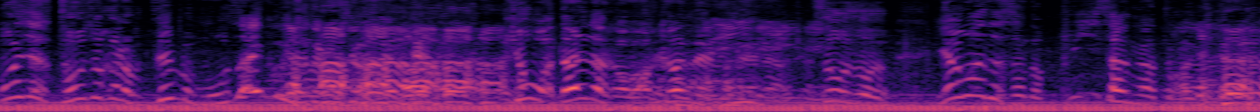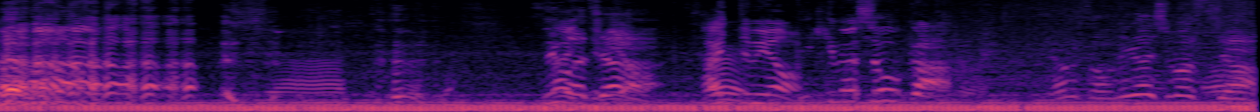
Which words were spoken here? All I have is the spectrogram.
もしかして登場からも全部モザイクになってますよ今日は誰だかわかんないいいねそうそう山田さんの P さんがとか言ってではじゃあ入ってみよう行きましょうか山田さんお願いしますじゃあ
